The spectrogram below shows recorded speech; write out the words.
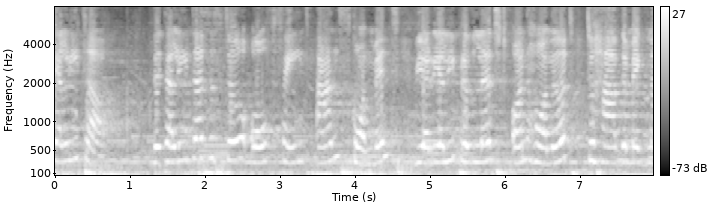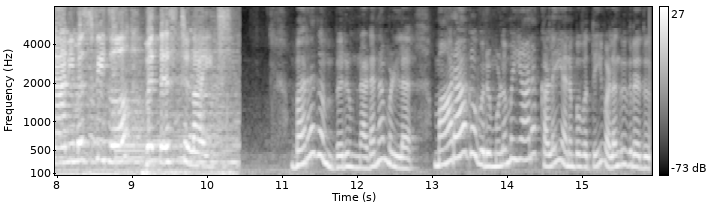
Telita, the Talita sister of St. Anne's Convent. We are really privileged and honored to have the magnanimous figure with us tonight. பரதம் வெறும் நடனம் அல்ல மாறாக ஒரு முழுமையான கலை அனுபவத்தை வழங்குகிறது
